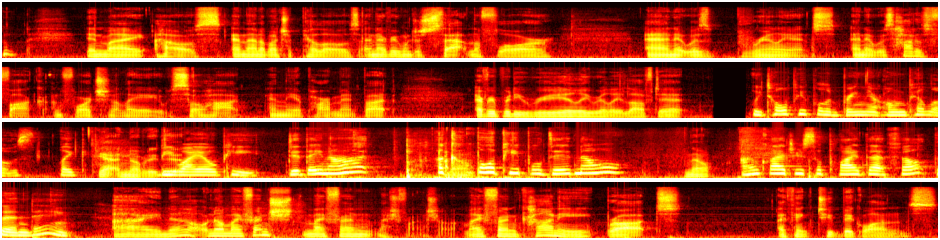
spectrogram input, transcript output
in my house, and then a bunch of pillows, and everyone just sat on the floor, and it was brilliant. And it was hot as fuck. Unfortunately, it was so hot in the apartment, but everybody really, really loved it. We told people to bring their own pillows, like Yeah, and nobody did. BYOP. Did they not? A couple of people did. No, No, I'm glad you supplied that felt. Then, dang. I know. No, my friend, sh- my friend, my friend. My friend Connie brought, I think, two big ones,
